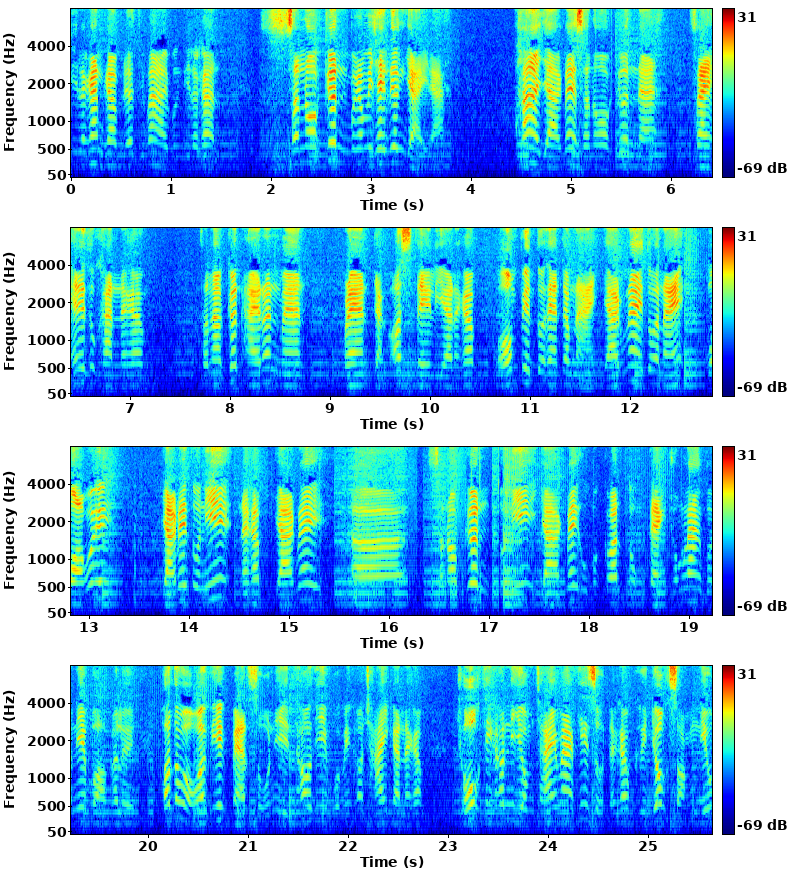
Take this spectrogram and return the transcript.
ทีละขั้นครับเดี๋ยวสิบ้าให้เบิ่งทีละขั้นสโนว์เกิลมันไม่ใช่เรื่องใหญ่นะถ้าอยากได้สโนว์เกิลนะใส่ให้ได้ทุกคันนะครับสโนว์เกิลไอรอนแมนแบรนด์จากออสเตรเลียนะครับผมเป็นตัวแทนจำหน่ายอยากได้ตัวไหน บอกว่า อยากได้ตัวนี้นะครับ อยากได้สโนว์เกิลตัวนี้อยากได้อุปกรณ์ตกแต่งช่วงล่างตัวนี้บอกกันเลย เพราะต้องบอกว่า VX80 นี่เท่าที่ผมเห็นเขาใช้กันนะครับ โชคที่เขานิยมใช้มากที่สุดนะครับ คือยก 2 นิ้ว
